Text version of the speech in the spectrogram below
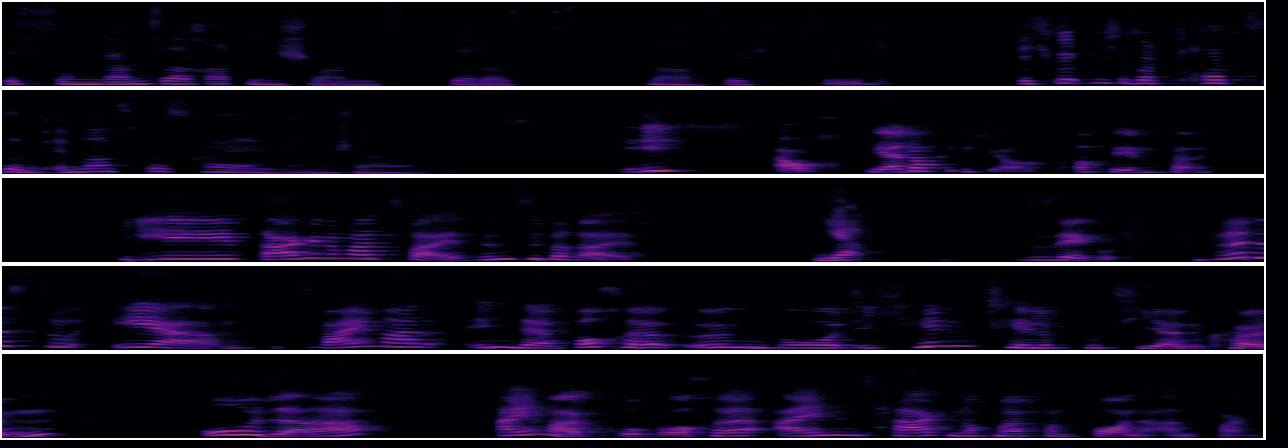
ist so ein ganzer Rattenschwanz, der das nach sich zieht. Ich würde mich aber trotzdem immer fürs Heilen entscheiden. Ich auch. Ja, doch, ich auch, auf jeden Fall. Die Frage Nummer zwei. Sind Sie bereit? Ja. Sehr gut. Würdest du eher zweimal in der Woche irgendwo dich hin teleportieren können oder einmal pro Woche einen Tag nochmal von vorne anfangen?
